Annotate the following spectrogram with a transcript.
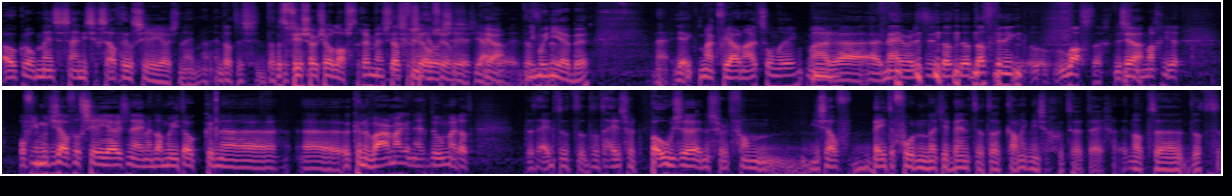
ook wel mensen zijn die zichzelf heel serieus nemen. En dat is... Dat, Dat is, vind je sowieso lastig, hè? Mensen Dat die zichzelf heel serieus, ja, Ja, dat- die moet je niet hebben? Nee, ja, ik maak voor jou een uitzondering. Maar eh, eh, nee, maar dat, is- dat, dat, vind ik lastig. Dus Ja. mag je, of je moet jezelf heel serieus nemen en dan moet je het ook kunnen, eh, kunnen waarmaken en echt doen. Maar dat, dat, hele, dat, dat hele soort pose en een soort van jezelf beter voordoen dan dat je bent, dat, dat kan ik niet zo goed tegen. En dat, dat,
